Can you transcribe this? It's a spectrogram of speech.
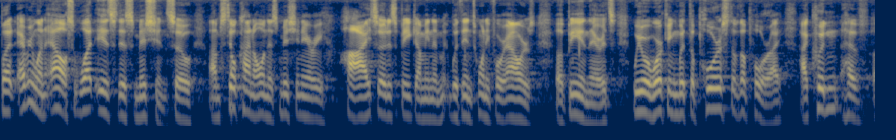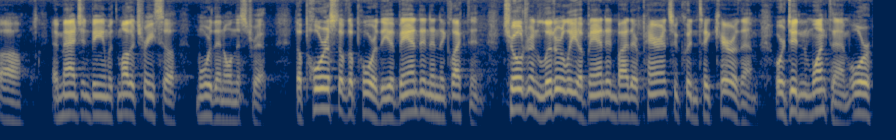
But everyone else, what is this mission? So I'm still kind of on this missionary high, so to speak. I mean, within 24 hours of being there, it's we were working with the poorest of the poor. I, I couldn't have uh, imagined being with Mother Teresa more than on this trip. The poorest of the poor, the abandoned and neglected, children literally abandoned by their parents who couldn't take care of them or didn't want them, or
